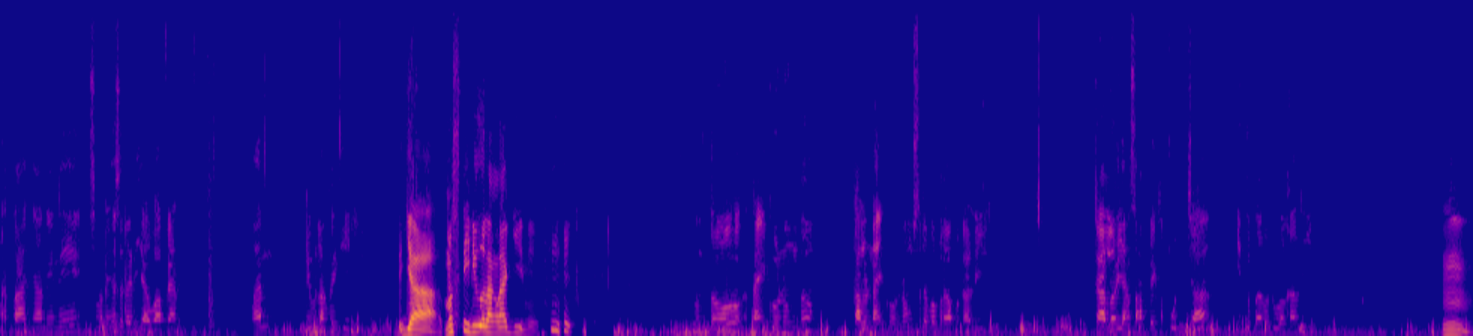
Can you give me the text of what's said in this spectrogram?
pertanyaan ini sebenarnya sudah dijawab kan. Man, diulang lagi. Ya, mesti diulang lagi nih. Untuk naik gunung tuh, kalau naik gunung sudah beberapa kali. Kalau yang sampai ke puncak, itu baru dua kali. Hmm.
